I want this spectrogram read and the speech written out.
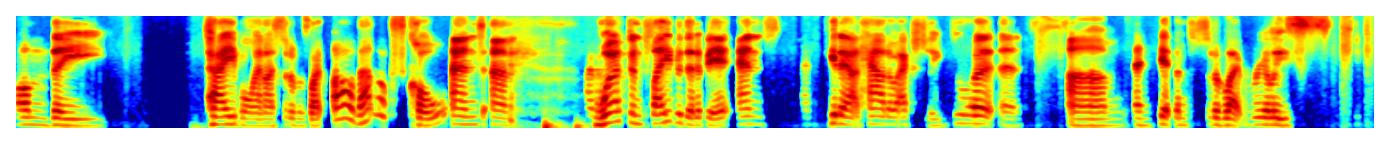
on the table, and I sort of was like, "Oh, that looks cool," and um, I worked and played with it a bit, and get out how to actually do it, and um, and get them to sort of like really stick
